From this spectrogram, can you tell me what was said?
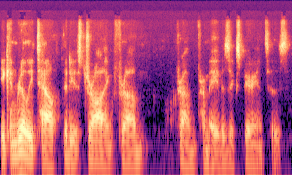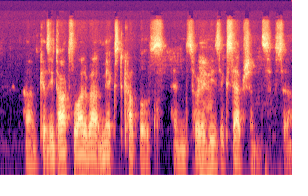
you can really tell that he's drawing from from from Ava's experiences because he talks a lot about mixed couples and sort of these exceptions. So.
